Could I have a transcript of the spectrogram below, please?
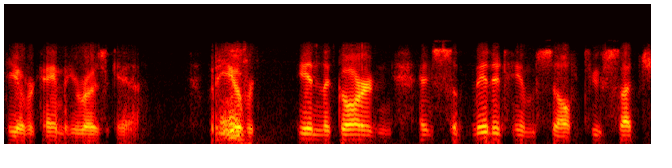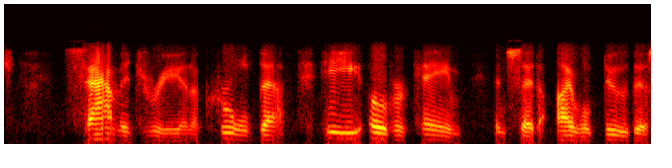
He overcame and he rose again. But he over in the garden and submitted himself to such savagery and a cruel death. He overcame and said, I will do this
